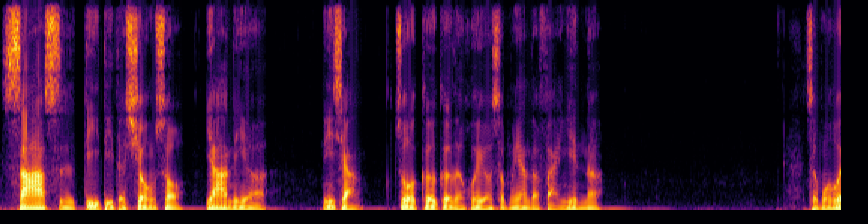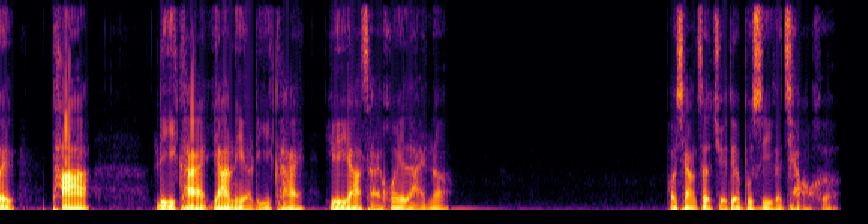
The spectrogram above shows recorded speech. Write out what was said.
杀死弟弟的凶手亚尼尔，你想做哥哥的会有什么样的反应呢？怎么会他离开，亚尼尔离开，约押才回来呢？我想这绝对不是一个巧合，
